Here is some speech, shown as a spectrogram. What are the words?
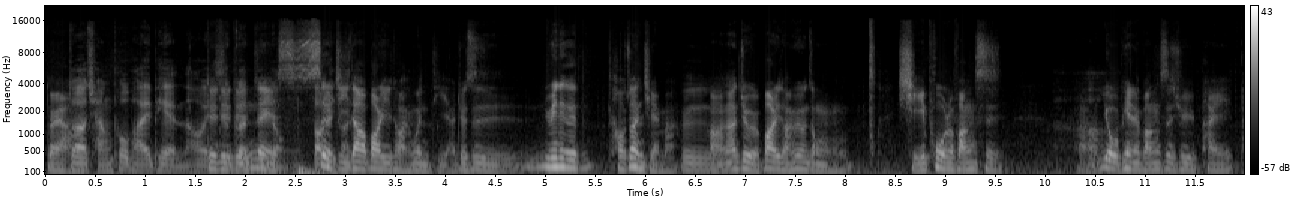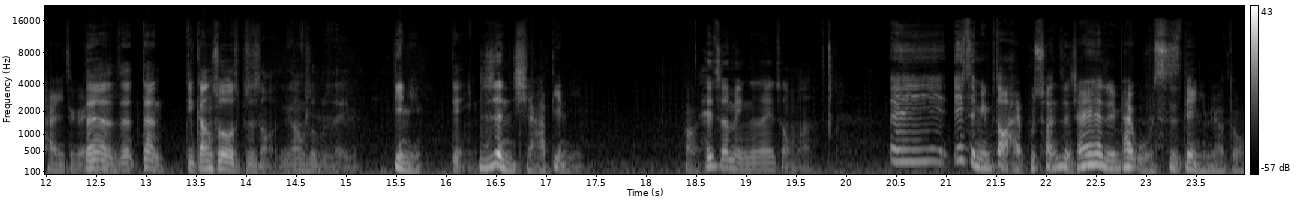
对啊，都要强迫拍片，然后也是对对对，那也涉及到暴力团问题啊，就是因为那个好赚钱嘛，嗯，啊，那就有暴力团会用这种胁迫的方式啊，诱骗的方式去拍拍这个。但但但你刚说的不是什么？你刚刚说不是 A 电影？电影任侠电影啊，黑泽明的那一种吗？诶，黑泽明倒还不算任侠，因为黑泽明拍武士电影比较多，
